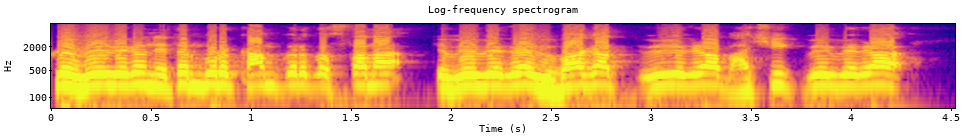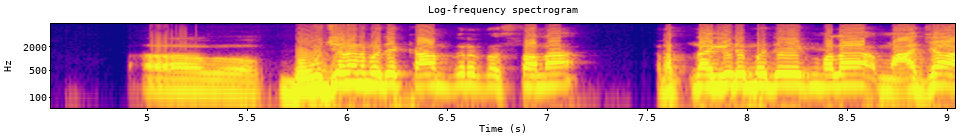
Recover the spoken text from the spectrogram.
किंवा वेगवेगळ्या नेत्यांबरोबर काम करत असताना किंवा वेगवेगळ्या विभागात वेगवेगळ्या भाषिक वेगवेगळ्या बहुजनांमध्ये काम करत असताना रत्नागिरीमध्ये एक मला माझ्या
